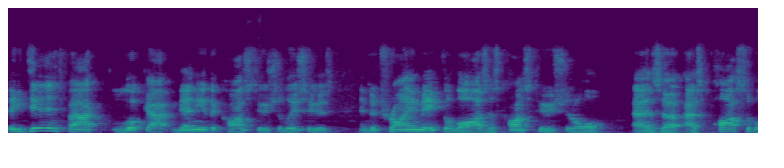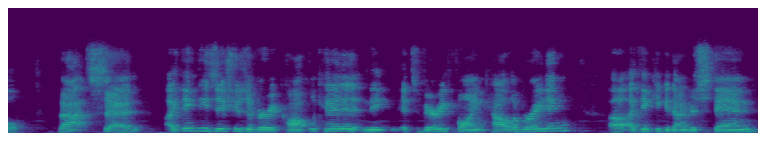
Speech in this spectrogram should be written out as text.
They did, in fact, look at many of the constitutional issues and to try and make the laws as constitutional as uh, as possible. That said, I think these issues are very complicated. It's very fine calibrating. Uh, I think you can understand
